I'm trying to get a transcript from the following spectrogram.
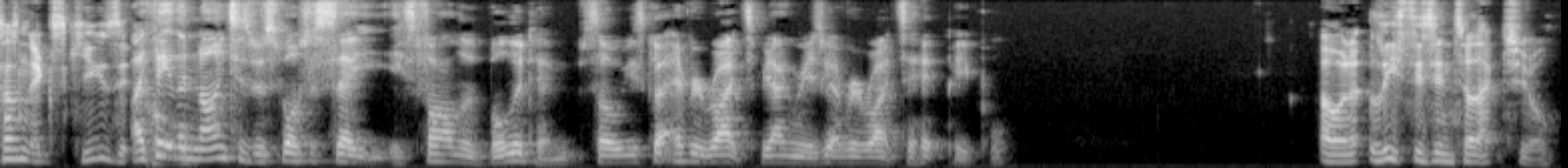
doesn't excuse it. I think the 90s was supposed to say his father bullied him, so he's got every right to be angry. He's got every right to hit people. Oh, and at least he's intellectual.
